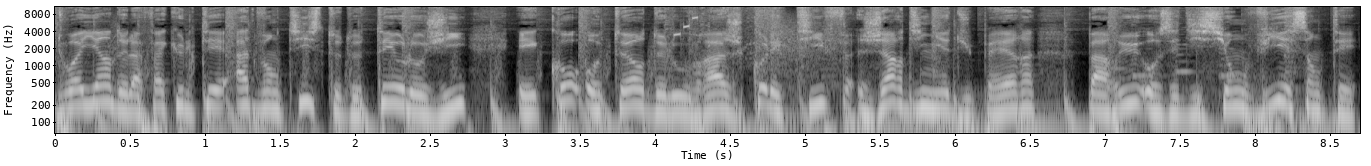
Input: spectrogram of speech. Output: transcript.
doyen de la faculté adventiste de théologie et co-auteur de l'ouvrage collectif Jardinier du Père, paru aux éditions Vie et Santé.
